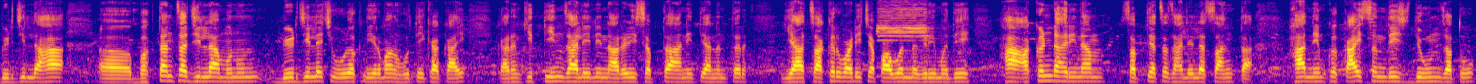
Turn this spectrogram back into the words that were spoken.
बीड जिल्हा हा भक्तांचा जिल्हा म्हणून बीड जिल्ह्याची ओळख निर्माण होते का काय? कारण की तीन झालेले नारळी सप्ताह आणि त्यानंतर या चाकरवाडीच्या पावन नगरीमध्ये हा अखंड हरिनाम सप्त्याचा झालेला सांगता. हा नेमकं काय संदेश देऊन जातो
